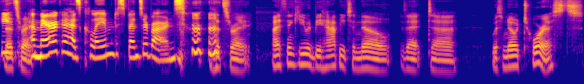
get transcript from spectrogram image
He- That's right. America has claimed Spencer Barnes. That's right. I think he would be happy to know that uh, with no tourists,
